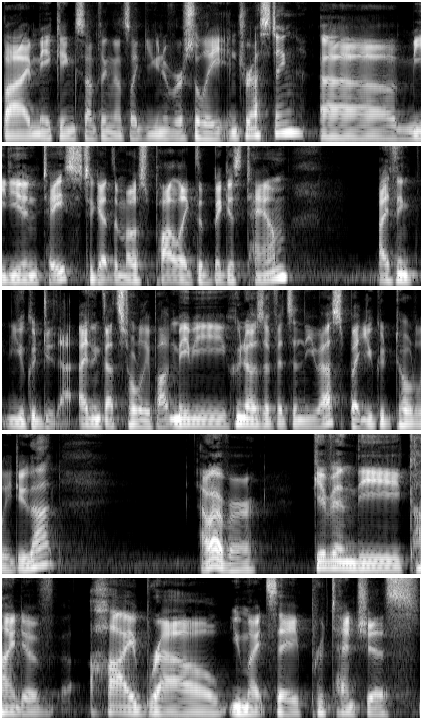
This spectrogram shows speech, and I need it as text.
by making something that's like universally interesting, uh, median taste to get the most pot, like the biggest TAM. I think you could do that. I think that's totally possible. Maybe who knows if it's in the US, but you could totally do that. However, given the kind of highbrow, you might say pretentious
